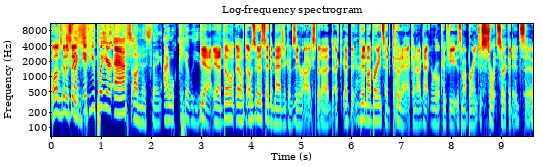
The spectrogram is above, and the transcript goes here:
Well, I was gonna She's say like, if you put your ass on this thing, I will kill you. Yeah, yeah. Don't. I was going to say the magic of Xerox, but I, I, I- Yeah. then my brain said Kodak, and I got real confused. My brain just short circuited. so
